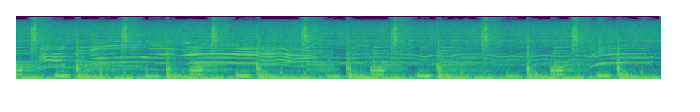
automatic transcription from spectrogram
I know that.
